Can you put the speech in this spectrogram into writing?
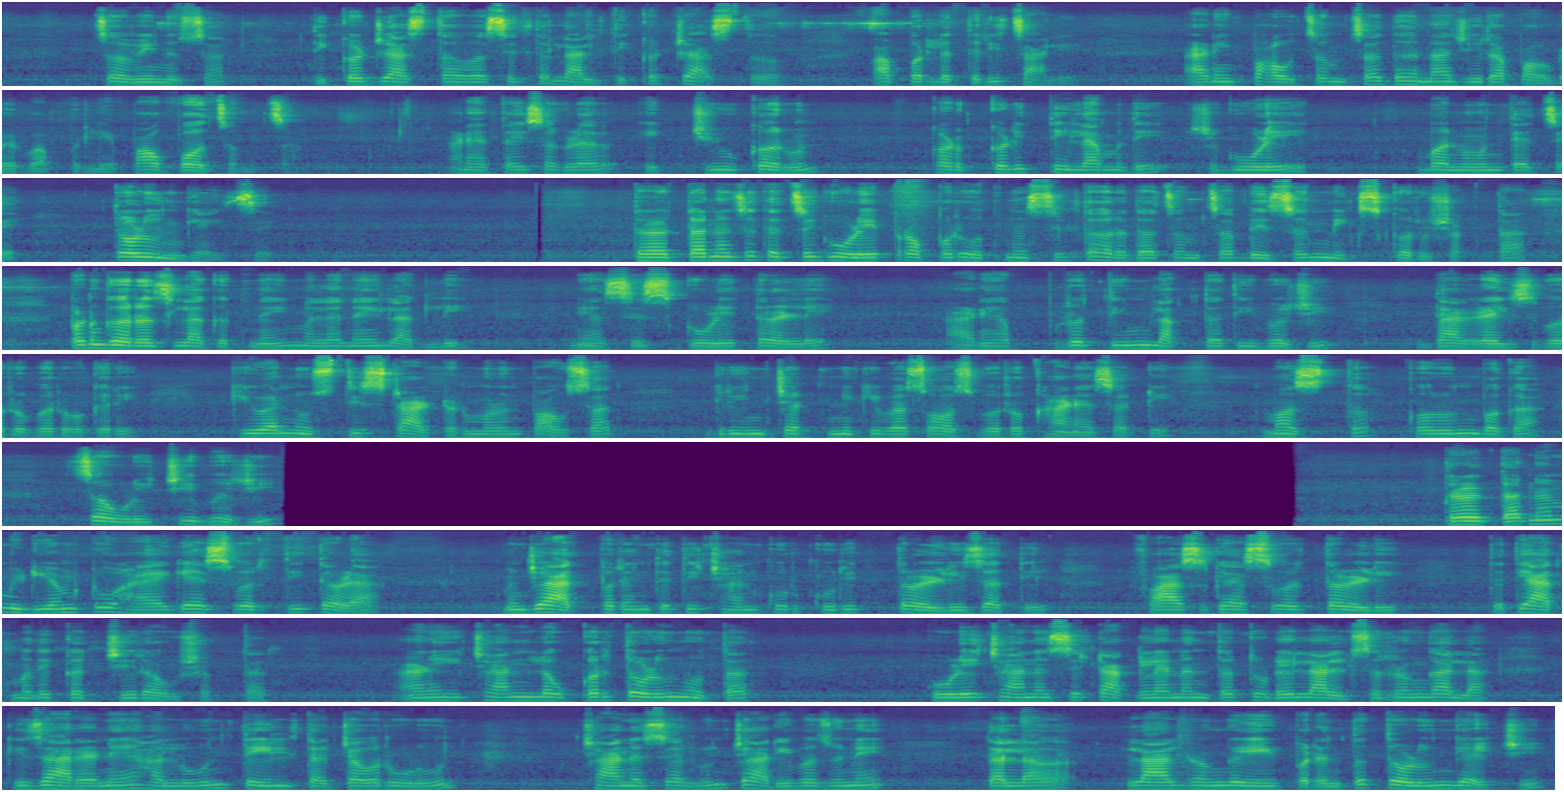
चवीनुसार. तिखट जास्त हवं असेल तर लाल तिखट जास्त वापरलं तरी चालेल. आणि पाव चमचा धना जिरा पावडर वापरली आहे पाव पाव चमचा. आणि आता हे सगळं एक जीव करून कडकडीत तेलामध्ये असे गोळे बनवून त्याचे तळून घ्यायचे. तळताना जर त्याचे गोळे प्रॉपर होत नसतील तर अर्धा चमचा बेसन मिक्स करू शकता. पण गरज लागत नाही मला नाही लागली. मी असेच गोळे तळले आणि अप्रतिम लागतात ही भजी डाळ राईस बरोबर वगैरे किंवा नुसती स्टार्टर म्हणून पावसात ग्रीन चटणी किंवा सॉसबरोबर खाण्यासाठी मस्त करून बघा चवळीची भजी. तळताना मीडियम टू हाय गॅसवरती तळा म्हणजे आतपर्यंत ती छान कुरकुरीत तळली जातील. फास्ट गॅसवर तळली तर ती आतमध्ये कच्ची राहू शकतात. आणि छान लवकर तळून होतात. गोळे छान असे टाकल्यानंतर थोडे लालसर रंग आला की झाऱ्याने हलवून तेल त्याच्यावर उडवून छान असे हलवून चारी बाजूने त्याला लाल रंग येईपर्यंत तळून घ्यायची.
